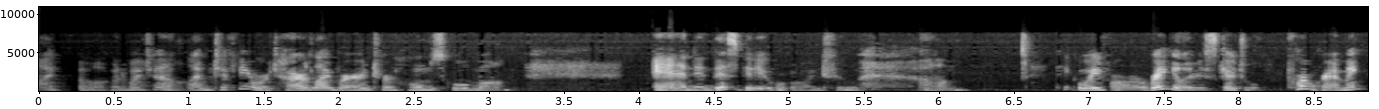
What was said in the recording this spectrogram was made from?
Hi, and welcome to my channel. I'm Tiffany, a retired librarian turned homeschool mom. And in this video, we're going to um, take away from our regularly scheduled programming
